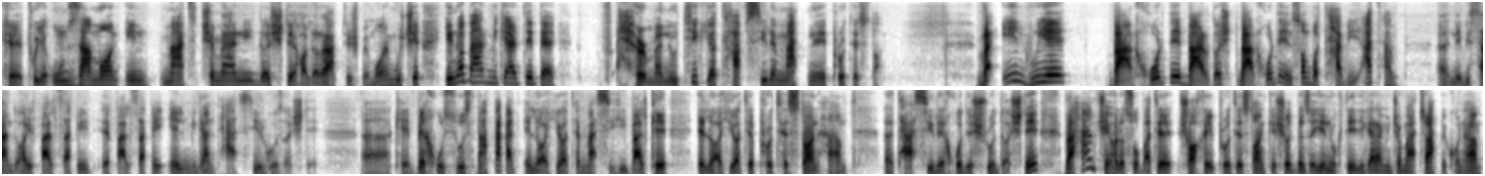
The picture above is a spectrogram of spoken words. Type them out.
که توی اون زمان این متن چه معنی داشته. حالا ربطش به ما امروز چیه. اینا برمیگرده به هرمنوتیک یا تفسیر متن پروتستان. و این روی برخورد برداشت برخورد انسان با طبیعت هم نویسنده های فلسفه فلسفه علم میگن تاثیر گذاشته. که به خصوص نه فقط الهیات مسیحی بلکه الهیات پروتستان هم تاثیر خودش رو داشته. و همچنین حالا صحبت شاخه پروتستان که شد بذار یه نکته دیگر هم اینجا مطرح بکنم.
